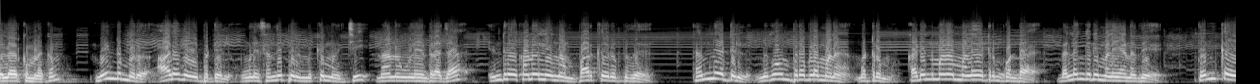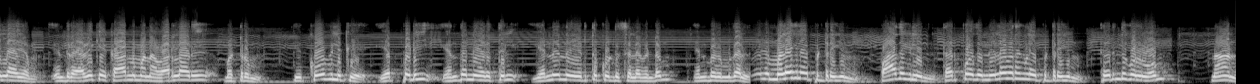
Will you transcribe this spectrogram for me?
எல்லோருக்கும் வணக்கம். மீண்டும் ஒரு ஆளுகை வழிபட்டில் உங்களை சந்திப்பில் மிக்க மகிழ்ச்சி. நான் உங்களின் ராஜா. இன்றைய காணொலியில் நாம் பார்க்க இருப்பது தமிழ்நாட்டில் மிகவும் பிரபலமான மற்றும் கடினமான மலையேற்றம் கொண்ட வெள்ளங்கிரி மலையானது தென் கைலாயம் என்று அழைக்க காரணமான வரலாறு மற்றும் இக்கோவிலுக்கு எப்படி எந்த நேரத்தில் என்னென்ன எடுத்துக்கொண்டு செல்ல வேண்டும் என்பது முதல் ஏழு மலைகளை பற்றியும் பாதைகளின் தற்போது நிலவரங்களை பற்றியும் தெரிந்து கொள்வோம். நான்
